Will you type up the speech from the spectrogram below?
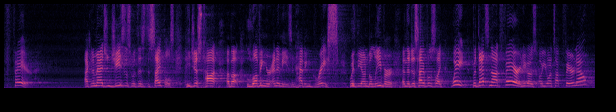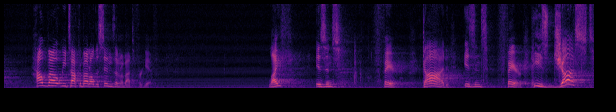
fair. I can imagine Jesus with his disciples. He just taught about loving your enemies and having grace with the unbeliever. And the disciples like, wait, but that's not fair. And he goes, oh, you want to talk fair now? How about we talk about all the sins that I'm about to forgive? life isn't fair. God isn't fair. He's just.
